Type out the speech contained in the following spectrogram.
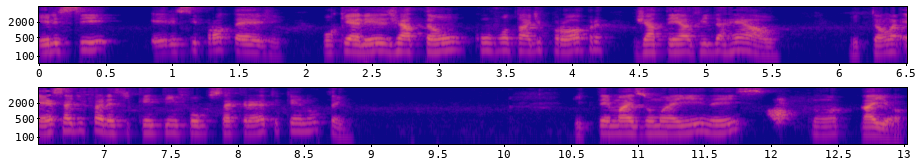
eles se, eles se protegem. Porque ali eles já estão com vontade própria, já têm a vida real. Então, essa é a diferença de quem tem fogo secreto e quem não tem. E tem mais uma aí, Inês. Aí, ó.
